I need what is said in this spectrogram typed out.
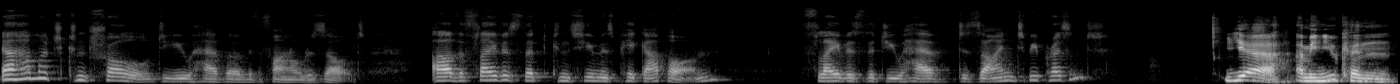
Now, how much control do you have over the final result? Are the flavours that consumers pick up on flavours that you have designed to be present? Yeah, I mean, you can.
